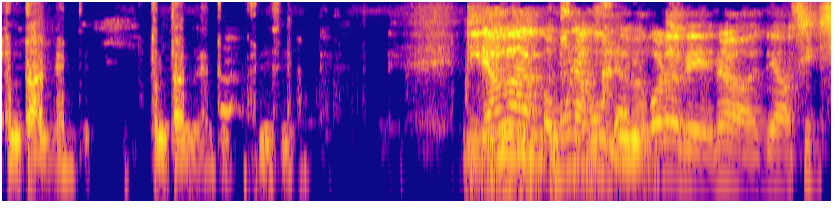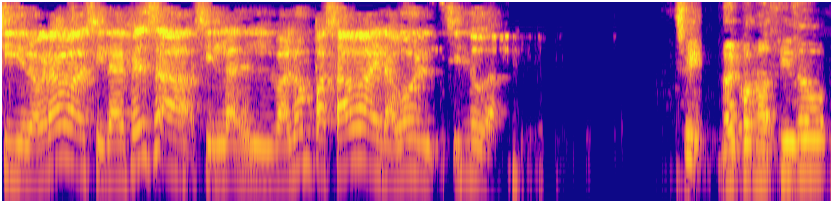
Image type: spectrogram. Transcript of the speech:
Totalmente, totalmente, sí, sí. Tiraba como una mula, me acuerdo que, no, digamos, si, si lograba, si la defensa, si el balón pasaba, era gol, sin duda. Sí, no he conocido,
